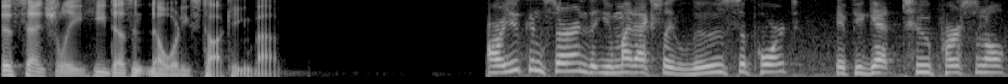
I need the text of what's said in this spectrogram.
essentially he doesn't know what he's talking about. Are you concerned that you might actually lose support if you get too personal,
